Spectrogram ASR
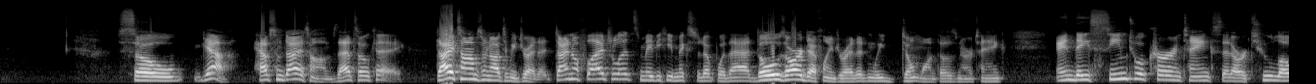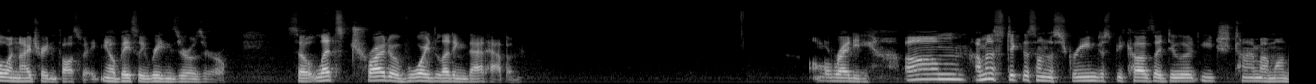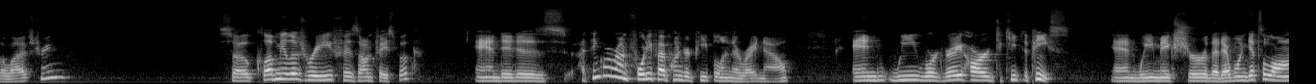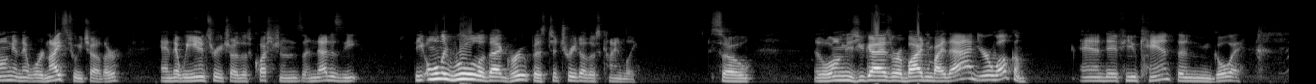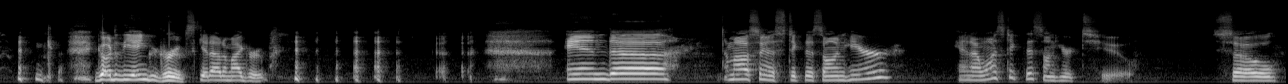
So, yeah, have some diatoms. That's okay. Diatoms are not to be dreaded. Dinoflagellates, maybe he mixed it up with that. Those are definitely dreaded, and we don't want those in our tank. And they seem to occur in tanks that are too low on nitrate and phosphate, you know, basically reading zero, zero. So let's try to avoid letting that happen. Alrighty, um, I'm going to stick this on the screen just because I do it each time I'm on the live stream. So Club Melev's Reef is on Facebook, and it is, I think we're around 4,500 people in there right now and we work very hard to keep the peace. And we make sure that everyone gets along and that we're nice to each other and that we answer each other's questions. And that is the, the only rule of that group is to treat others kindly. So as long as you guys are abiding by that, you're welcome. And if you can't, then go away. Go to the angry groups. Get out of my group. and uh, I'm also going to stick this on here. And I want to stick this on here too. So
